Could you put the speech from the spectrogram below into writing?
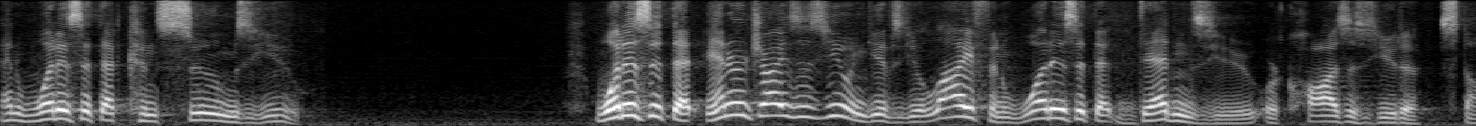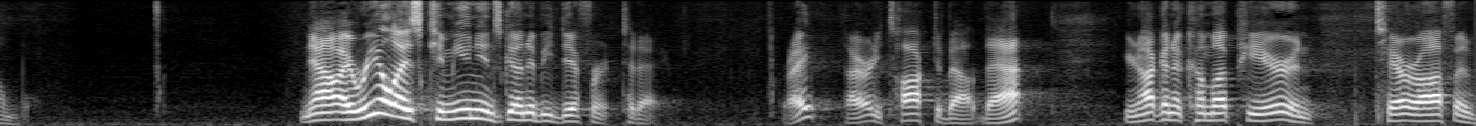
And what is it that consumes you? What is it that energizes you and gives you life? And what is it that deadens you or causes you to stumble? Now, I realize communion's going to be different today, right? I already talked about that. You're not going to come up here and tear off a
